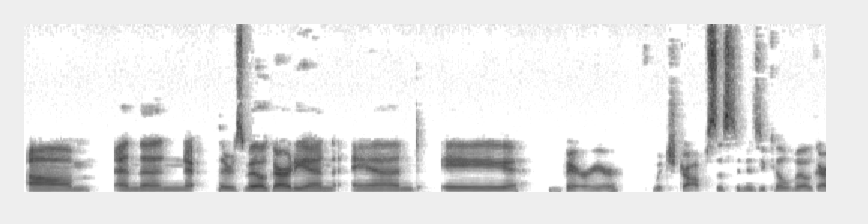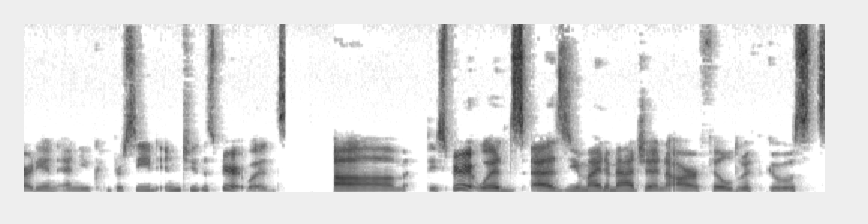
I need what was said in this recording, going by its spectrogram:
Um, and then there's Vale Guardian and a barrier, which drops as soon as you kill Vale Guardian, and you can proceed into the Spirit Woods. Um, the Spirit Woods, as you might imagine, are filled with ghosts,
